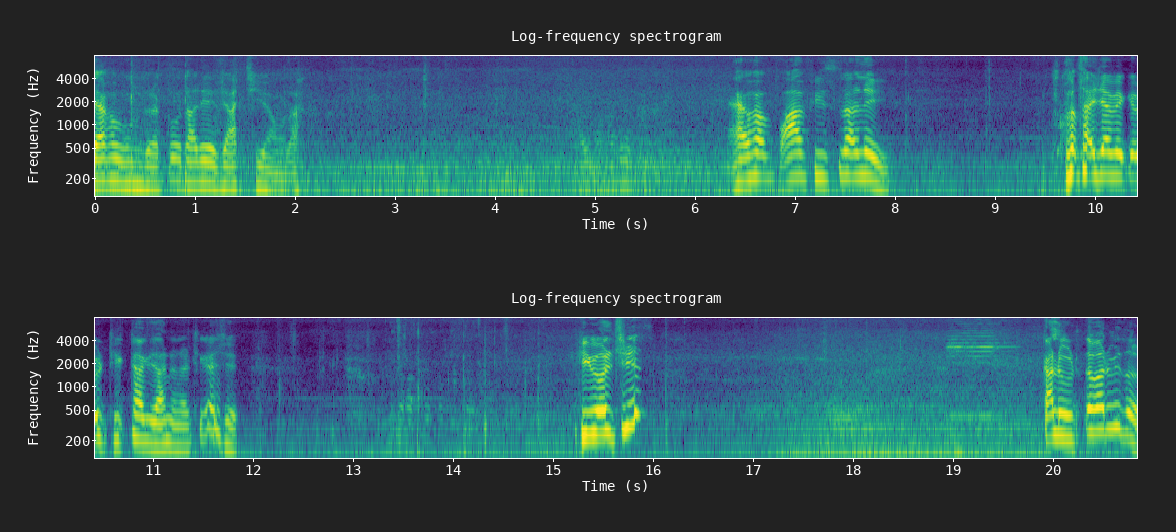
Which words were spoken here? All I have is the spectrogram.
দেখো বন্ধুরা, কোথা দিয়ে যাচ্ছি আমরা? পা পিছলালেই কোথায় যাবে কেউ ঠিকঠাক জানে না, ঠিক আছে? কি বলছিস? কাল উঠতে পারবি তো?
